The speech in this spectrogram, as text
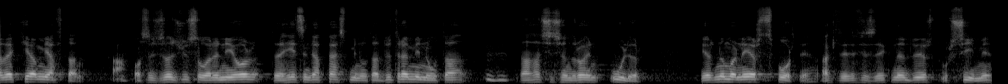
edhe kjo mjafton. Po. Ose çdo gjysmë ore, një orë, të ecin nga 5 minuta, 2-3 minuta, mhm. dhe ata që qëndrojnë ulur. Pra numër një është sporti, aktiviteti fizik, në dy është ushqimi,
